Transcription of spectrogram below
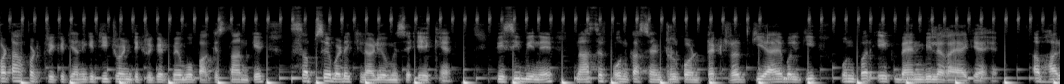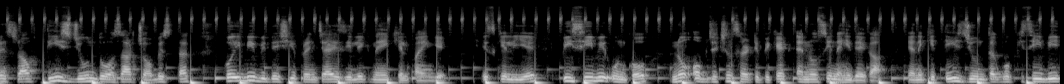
फटाफट क्रिकेट, यानी कि टी ट्वेंटी क्रिकेट में वो पाकिस्तान के सबसे बड़े खिलाड़ियों में से एक हैं। पीसीबी ने न सिर्फ़ उनका सेंट्रल कॉन्ट्रैक्ट रद्द किया है, बल्कि उन पर एक बैन भी लगाया गया है। अब हारिस राव 30 जून 2024 तक कोई भी विदेशी फ्रेंचाइजी लीग नहीं खेल पाएँगे। इसके लिए पीसीबी उनको नो ऑब्जेक्शन सर्टिफिकेट एनओसी नहीं देगा। यानी कि 30 जून तक वो किसी भी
